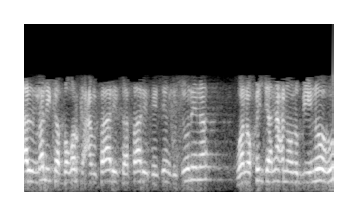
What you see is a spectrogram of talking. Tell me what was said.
almalika boqorka can farisa farisaysen kusulina wanukija naxnu nubinohu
